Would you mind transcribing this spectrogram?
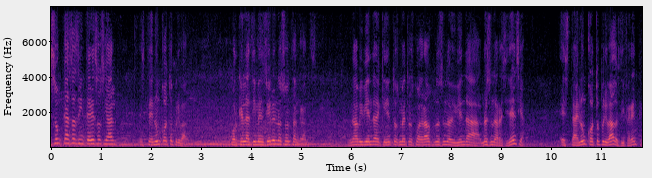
son casas de interés social este, en un coto privado, porque las dimensiones no son tan grandes. Una vivienda de 500 metros cuadrados no es una vivienda, no es una residencia, está en un coto privado, es diferente.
